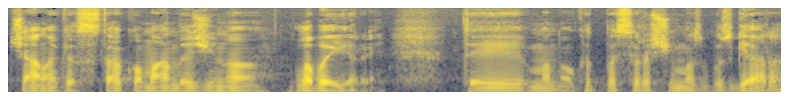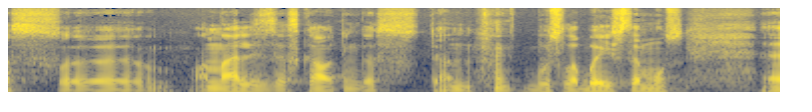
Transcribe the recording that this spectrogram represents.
Čianakas tą komandą žino labai gerai. Tai manau, kad pasirašymas bus geras, e, analizė, skautingas ten bus labai išsamus. E,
